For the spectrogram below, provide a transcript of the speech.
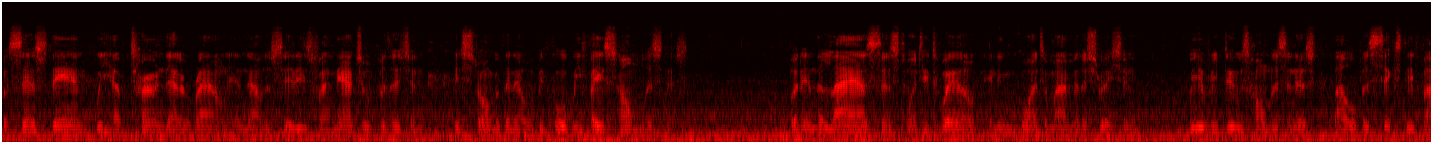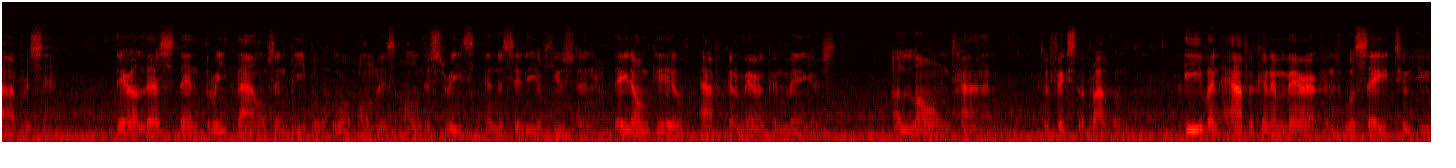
But since then, we have turned that around, and now the city's financial position is stronger than ever before. We face homelessness. But in the last, since 2012, and even going to my administration, we have reduced homelessness by over 65%. There are less than 3,000 people who are homeless on the streets in the city of Houston. They don't give African American mayors a long time to fix the problem. Even African Americans will say to you,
